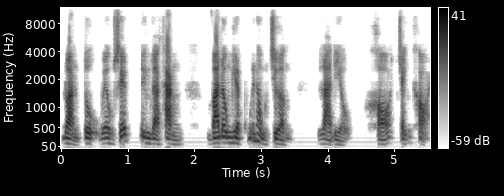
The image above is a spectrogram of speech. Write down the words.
đoàn tụ với ông sếp Đinh La Thăng và đồng nghiệp Nguyễn Hồng Trường là điều khó tránh khỏi.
